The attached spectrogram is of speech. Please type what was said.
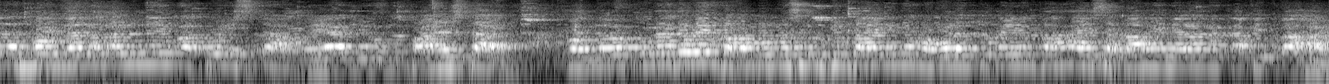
home, lalo-lalo na yung apoy staff, ayan, yung fire staff. Pag na, kung nagawin, baka mo masunog yung bahay ninyo, mawalan po kayo ng bahay, sa bahay na lang ng kapitbahay,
